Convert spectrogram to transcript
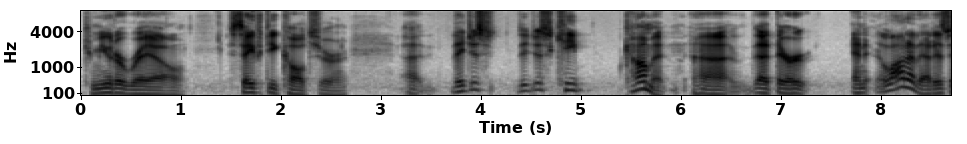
commuter rail, safety culture, uh, they just they just keep coming. Uh, that they're and a lot of that is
